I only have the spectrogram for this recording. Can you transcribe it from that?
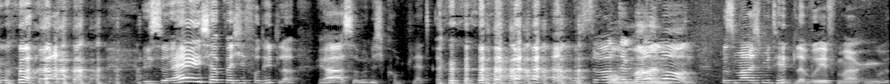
ich so, hey, ich habe welche von Hitler. Ja, ist aber nicht komplett. ich so, Alter, Oh Mann. come on. Was mache ich mit Hitler-Briefmarken?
